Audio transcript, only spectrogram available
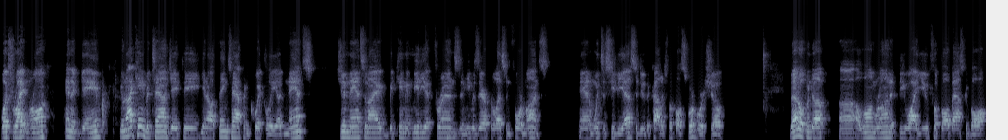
what's right and wrong in a game. When I came to town, JP, you know, things happen quickly. Uh, Nantz, Jim Nantz and I became immediate friends, and he was there for less than four months and went to CBS to do the college football scoreboard show. That opened up uh, a long run at BYU football, basketball,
